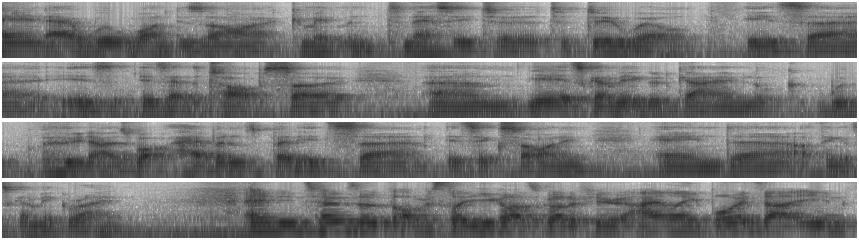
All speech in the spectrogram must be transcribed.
And our will, want, desire, commitment, tenacity to, to do well is, uh, is, is at the top. So um, yeah, it's going to be a good game. Look, we, who knows what happens, but it's uh, it's exciting, and uh, I think it's going to be great. And in terms of obviously, you guys got a few A League boys, uh, Ian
